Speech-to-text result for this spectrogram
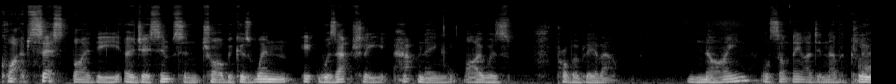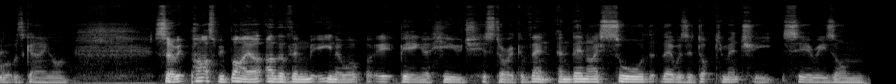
quite obsessed by the O.J. Simpson trial because when it was actually happening, I was probably about nine or something. I didn't have a clue what was going on. So it passed me by, uh, other than you know it being a huge historic event. And then I saw that there was a documentary series on,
